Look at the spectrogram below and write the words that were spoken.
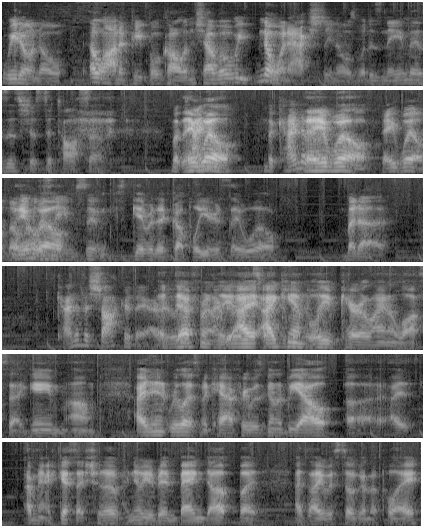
We don't know. A lot of people call him Chuba. We no one actually knows what his name is. It's just a toss up. But They kind will. Of, but kind of. They will. They will. They'll They know will. his name soon. Just give it a couple years. They will. But uh, kind of a shocker there. I Uh, really- Definitely. I, I, really I, expected can't to win. believe Carolina lost that game. Um, I didn't realize McCaffrey was going to be out. Uh, I I mean, I guess I should have. I knew he'd been banged up, but I thought he was still going to play.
